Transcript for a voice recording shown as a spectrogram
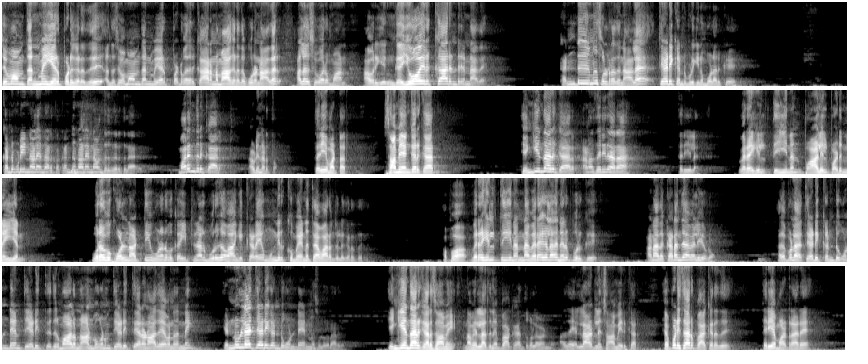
சிவமாம் தன்மை ஏற்படுகிறது. அந்த சிவமாம் தன்மை ஏற்படுவதற்கு காரணமாக இருந்த குருநாதர் அல்லது சிவருமான் அவர் எங்கேயோ இருக்கார் என்று எண்ணாதே. கண்டுன்னு சொல்கிறதுனால தேடி கண்டுபிடிக்கணும் போல இருக்கு. கண்டுபிடினாலே என்ன அர்த்தம்? கண்டுனால என்ன வந்துருது இடத்துல? மறைந்திருக்கார் அப்படின்னு அர்த்தம். தெரிய மாட்டார். சாமி எங்கே இருக்கார்? எங்கேயும் தான் இருக்கார். ஆனால் தெரியுறாரா தெரியல. விறகில் தீயினன் பாலில் படுநெய்யன். உறவு கோல் நாட்டி உணர்வு கயிற்றினால் முருக வாங்கி கடைய முன்னிற்குமேன்னு தேவாரம் சொல்லுகிறது. அப்போது விறகில் தீயினன்னா விறகுல நெருப்பு இருக்குது ஆனால் அதை கடைஞ்சா வெளியிடும். அதுபோல் தேடி கண்டு கொண்டேன் தேடி திருமாலும் நான்முகனும் தேடி தேரணா தேவன் தன்னை என்னுள்ளே தேடி கண்டு கொண்டேன்னு சொல்கிறார்கள் எங்கேயும் தான் இருக்கார் சுவாமி. நம்ம எல்லாத்துலேயும் பார்க்க கற்றுக்கொள்ள வேண்டும். அதுதான் எல்லா இடத்துலையும் சாமி இருக்கார். எப்படி சார் பார்க்கறது? தெரிய மாட்றாரே.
